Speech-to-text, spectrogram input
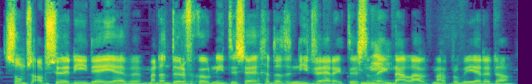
soms absurde ideeën hebben. Maar dan durf ik ook niet te zeggen dat het niet werkt. Dus dan denk ik, nou, laat het maar proberen dan.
